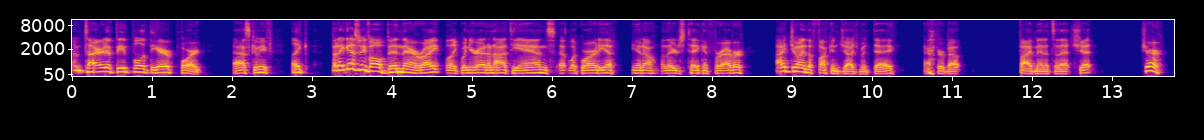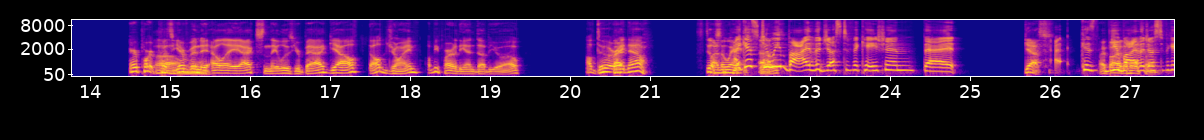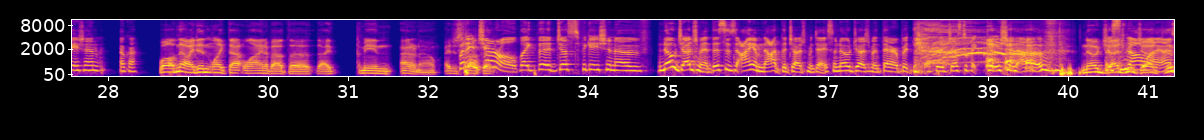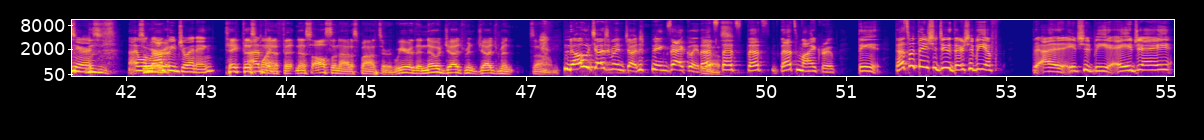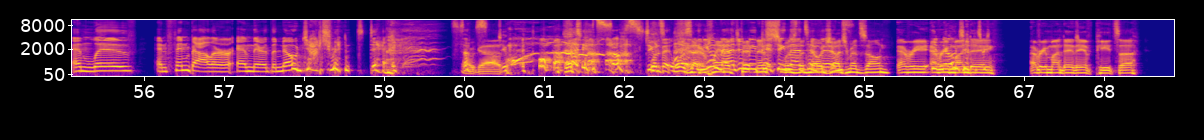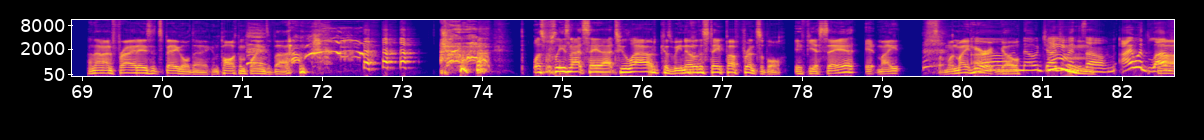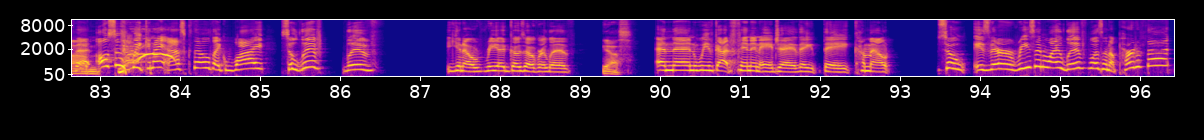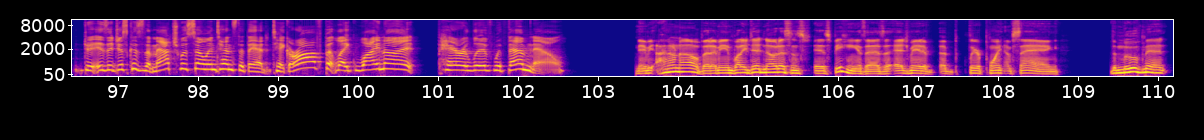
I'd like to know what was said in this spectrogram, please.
I'm tired of people at the airport asking me like. But I guess we've all been there, right? Like when you're at an Auntie Anne's at LaGuardia, you know, and they're just taking forever. I joined the fucking Judgment Day after about five minutes of that shit. Sure. Airport pussy. Oh, you ever been to LAX and they lose your bag? Yeah, I'll I'll join. I'll be part of the NWO. I'll do it right By- now. Steal by the way- I guess do items. we buy the justification that Yes. Uh, because I buy you the buy the justification? Okay. Well, no, I didn't like that line about the. I. I mean, I don't know. I just. But in that- general, like the justification of no judgment. This is I am not the judgment day, so no judgment there. But the justification of no judgment. not judge. why I'm this, here. this is. I will so not be joining. Take this Uh, but- Fitness, also not a sponsor. We are the no judgment judgment zone. No judgment, judgment. Exactly. That's Yes. that's that's that's my group. They that's what they should do. There should be a. Uh, it should be AJ and Liv and Finn Balor, and they're the no judgment day. So Oh, God. stupid. it's so What's, stupid. was that? Can you Planet imagine me pitching was that the to no Vince? judgment zone. Every every no Monday, judgment. every Monday they have pizza, and then on Fridays it's Bagel Day, and Paul complains about it. Let's please not say that too loud because we know the Stay Puft principle. If you say it, it might someone might hear it and Oh, go, no judgment "Hmm." zone. I would love Um, that. Also, wait, can I ask though, like why? So live, Liv, you know, Rhea goes over Liv. Yes. And then we've got Finn and AJ. They they come out. So is there a reason why Liv wasn't a part of that? Is it just because the match was so intense that they had to take her off? But like, why not pair Liv with them now? Maybe I don't know, but I mean, what I did notice in, in speaking is as Edge made a, a clear point of saying the movement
